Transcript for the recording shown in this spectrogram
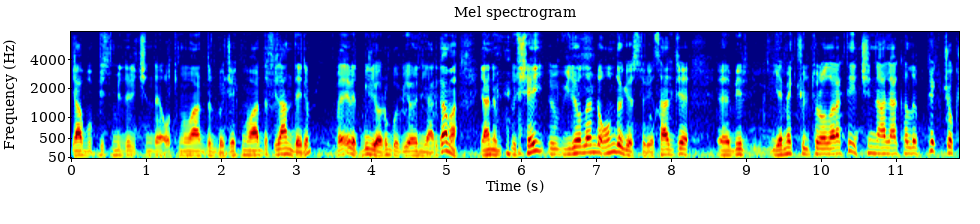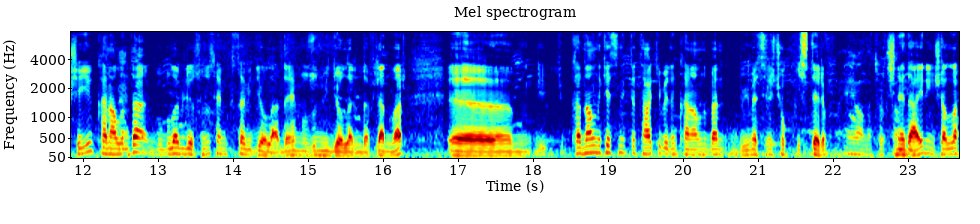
ya bu pis midir, içinde ot mu vardır, böcek mi vardır falan derim. Ve evet biliyorum bu bir ön yargı ama yani şey videolarında onu da gösteriyor. Sadece e, bir yemek kültürü olarak değil Çin'le alakalı pek çok şeyi kanalında bulabiliyorsunuz. Hem kısa videolarda hem uzun videolarında falan var. Ee, kanalını kesinlikle takip edin. Kanalını ben büyümesini çok isterim. Eyvallah çok Çin'e dair inşallah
